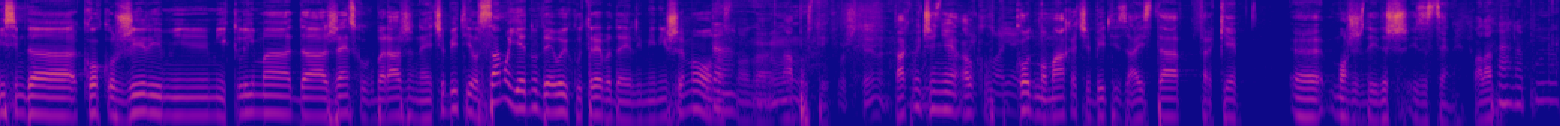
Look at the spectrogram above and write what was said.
Mislim da koliko žiri mi, mi klima da ženskog baraža neće biti, jer samo jednu devojku treba da eliminišemo, odnosno da, napusti takmičenje, ali kod momaka će biti zaista frke. E, možeš da ideš iza scene. Hvala. Hvala puno.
